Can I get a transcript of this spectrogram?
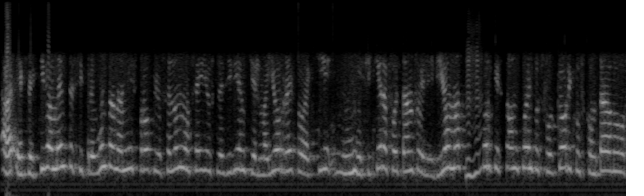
Ah, efectivamente, si preguntan a mis propios alumnos, ellos les dirían que el mayor reto aquí ni siquiera fue tanto el idioma, porque son cuentos folclóricos contados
